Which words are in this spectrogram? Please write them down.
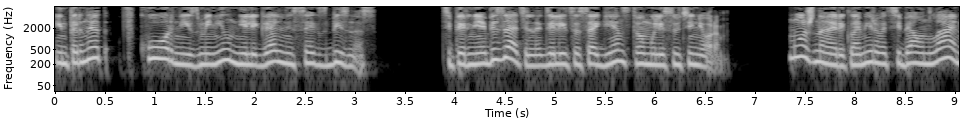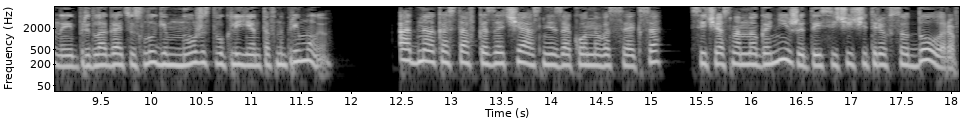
Интернет в корне изменил нелегальный секс-бизнес. Теперь не обязательно делиться с агентством или сутенером. Можно рекламировать себя онлайн и предлагать услуги множеству клиентов напрямую. Однако ставка за час незаконного секса сейчас намного ниже 1400 долларов.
